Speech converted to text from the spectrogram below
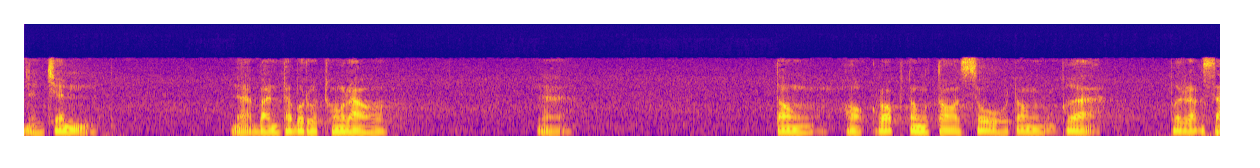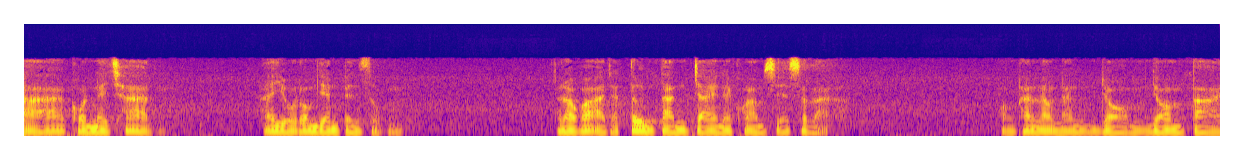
อย่างเช่นนะบรรพบุรุษของเรานะต้องออกรบต้องต่อสู้ต้องเพื่อเพื่อรักษาคนในชาติ ให้อยู่ร่มเย็นเป็นสุข เราก็อาจจะตื้นตันใจในความเสียสละ ของท่านเหล่านั้นยอมยอมตาย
